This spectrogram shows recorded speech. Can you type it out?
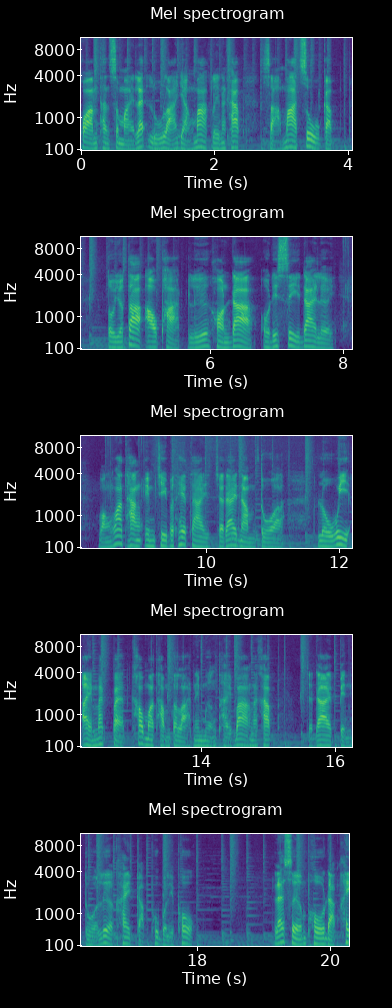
ความทันสมัยและหรูหราอย่างมากเลยนะครับ สามารถสู้กับ Toyota a l p a r d หรือ Honda Odyssey ได้เลย หวังว่าทาง MG ประเทศไทยจะได้นำตัว l o w i iMac 8 เข้ามาทำตลาดในเมืองไทยบ้างนะครับ จะได้เป็นตัวเลือกให้กับผู้บริโภค และเสริมโปรดักให้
